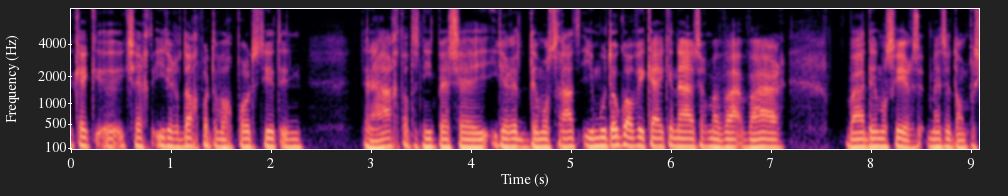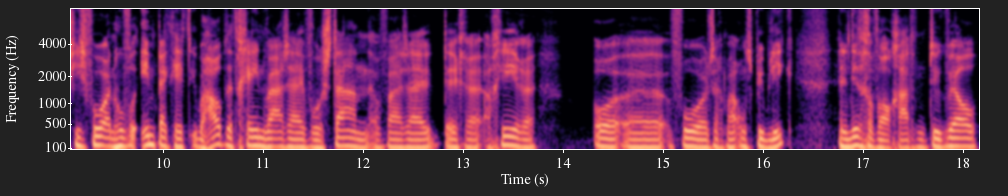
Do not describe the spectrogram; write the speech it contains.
kijk, eh, ik zeg iedere dag wordt er wel geprotesteerd in Den Haag. Dat is niet per se iedere demonstratie. Je moet ook wel weer kijken naar, zeg maar, waar, waar, waar demonstreren mensen dan precies voor en hoeveel impact heeft überhaupt hetgeen waar zij voor staan of waar zij tegen ageren uh, voor, zeg maar, ons publiek. En in dit geval gaat het natuurlijk wel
